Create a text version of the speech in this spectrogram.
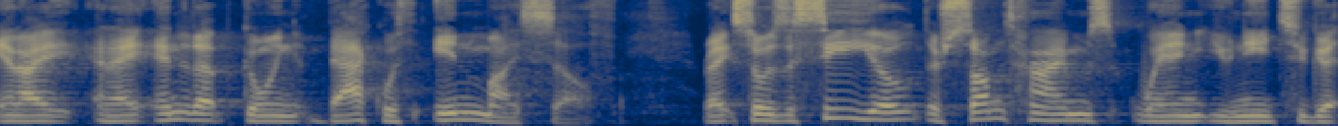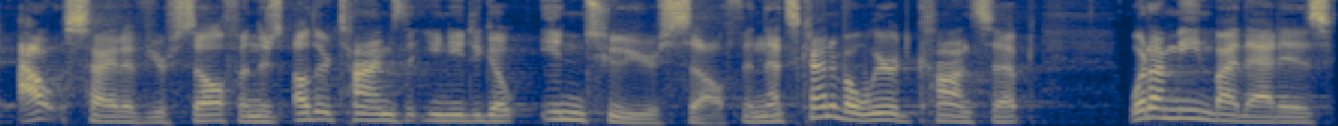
And I, and I ended up going back within myself, right? So, as a CEO, there's sometimes when you need to get outside of yourself, and there's other times that you need to go into yourself. And that's kind of a weird concept. What I mean by that is,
